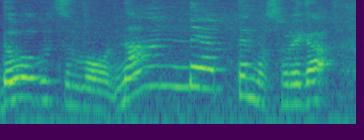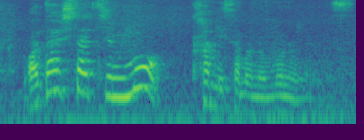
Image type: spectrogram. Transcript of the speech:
動物も何であってもそれが私たちも神様のものなんです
